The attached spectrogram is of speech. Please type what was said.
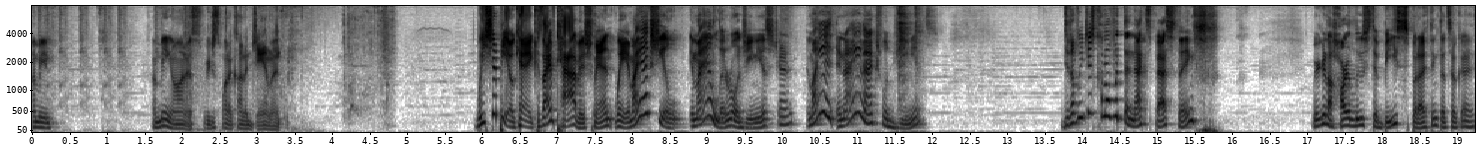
I mean, I'm being honest. We just want to kind of jam it. We should be okay because I have Tavish, man. Wait, am I actually a, am I a literal genius, chat? Am I a, am I an actual genius? Did we just come up with the next best thing? We're gonna hard lose to Beast, but I think that's okay.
